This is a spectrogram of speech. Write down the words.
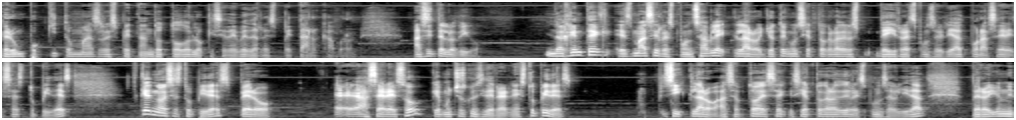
pero un poquito más respetando todo lo que se debe de respetar, cabrón. Así te lo digo. La gente es más irresponsable. Claro, yo tengo un cierto grado de irresponsabilidad por hacer esa estupidez. Que no es estupidez, pero hacer eso, que muchos consideran estupidez. Sí, claro, acepto ese cierto grado de irresponsabilidad, pero hay una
